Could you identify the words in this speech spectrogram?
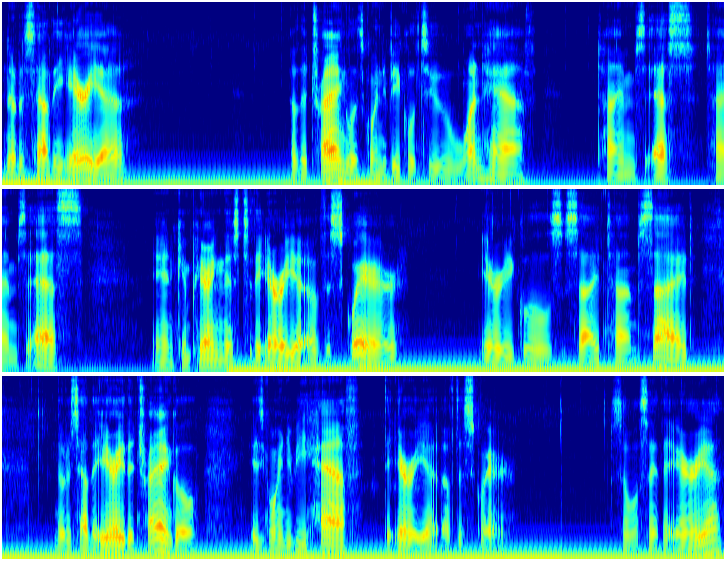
notice how the area of the triangle is going to be equal to 1 half times s times s, and comparing this to the area of the square, area equals side times side, notice how the area of the triangle is going to be half the area of the square. So we'll say the area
